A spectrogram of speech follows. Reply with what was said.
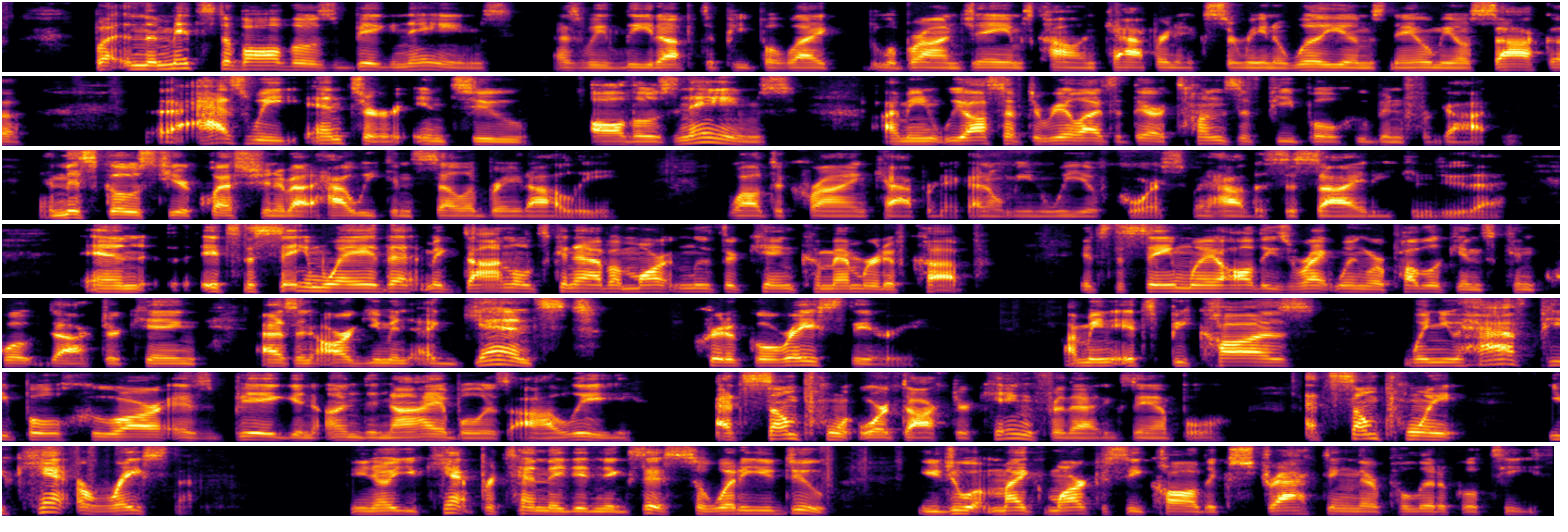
But in the midst of all those big names, as we lead up to people like LeBron James, Colin Kaepernick, Serena Williams, Naomi Osaka, as we enter into all those names, I mean, we also have to realize that there are tons of people who've been forgotten. And this goes to your question about how we can celebrate Ali while decrying Kaepernick. I don't mean we, of course, but how the society can do that. And it's the same way that McDonald's can have a Martin Luther King commemorative cup. It's the same way all these right wing Republicans can quote Dr. King as an argument against critical race theory. I mean, it's because when you have people who are as big and undeniable as Ali, at some point, or Dr. King for that example, at some point, you can't erase them. You know, you can't pretend they didn't exist. So what do you do? You do what Mike Marqusee called extracting their political teeth.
